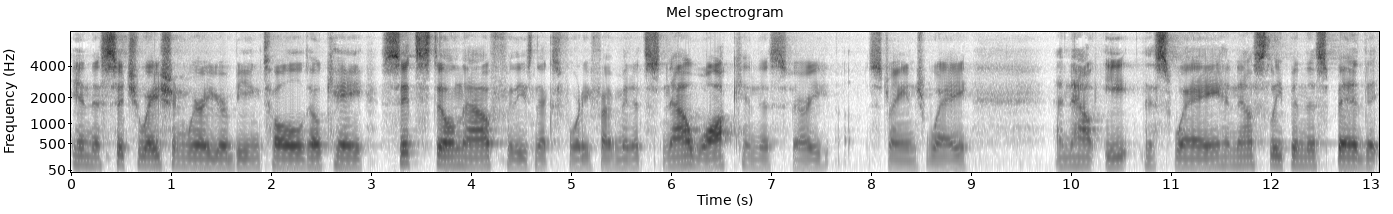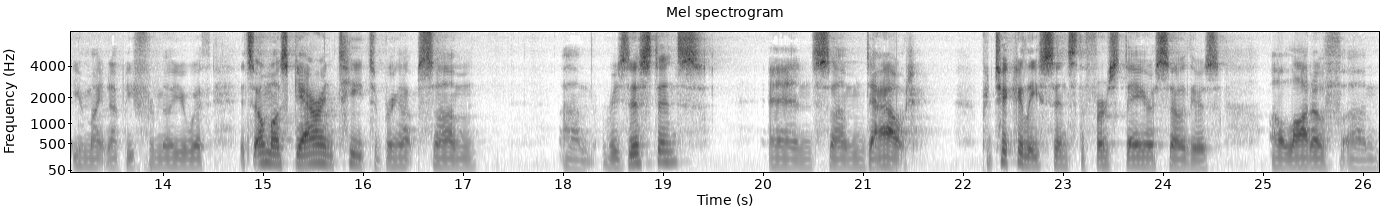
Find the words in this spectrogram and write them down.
in this situation where you're being told, okay, sit still now for these next 45 minutes, now walk in this very strange way and now eat this way, and now sleep in this bed that you might not be familiar with. It's almost guaranteed to bring up some um, resistance and some doubt, particularly since the first day or so there's a lot of um,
